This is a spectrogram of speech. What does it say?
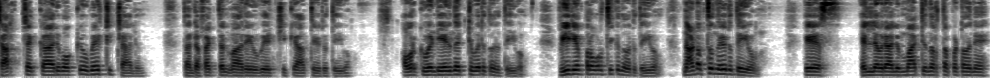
ചർച്ചക്കാരും ഒക്കെ ഉപേക്ഷിച്ചാലും തന്റെ ഭക്തന്മാരെ ഉപേക്ഷിക്കാത്ത ഒരു ദൈവം. അവർക്ക് വേണ്ടി എഴുന്നേറ്റ് വരുന്ന ഒരു ദൈവം വീര്യം പ്രവർത്തിക്കുന്ന ഒരു ദൈവം നടത്തുന്ന ഒരു ദൈവം. യേസ് എല്ലാവരാലും മാറ്റി നിർത്തപ്പെട്ടതിനെ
